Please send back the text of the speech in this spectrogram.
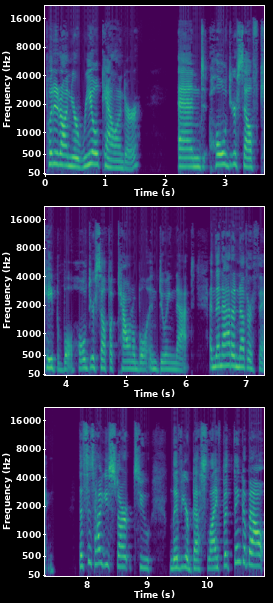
put it on your real calendar and hold yourself capable, hold yourself accountable in doing that. And then add another thing. This is how you start to live your best life. But think about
